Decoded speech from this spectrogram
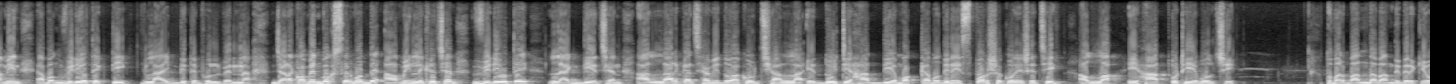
আমিন এবং ভিডিওতে একটি লাইক দিতে ভুলবেন না। যারা কমেন্ট বক্সের মধ্যে আমিন লিখেছেন, ভিডিওতে লাইক দিয়েছেন, আল্লাহর কাছে আমি দোয়া করছি, আল্লাহ এর দুইটি হাত দিয়ে মক্কা মদিনায় স্পর্শ করে এসেছি। আল্লাহ এই হাত উঠিয়ে বলছি। তোমার বান্দা বান্দিদেরকেও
